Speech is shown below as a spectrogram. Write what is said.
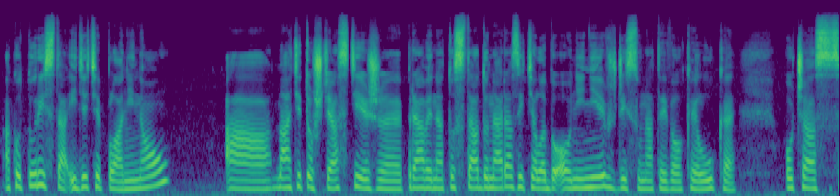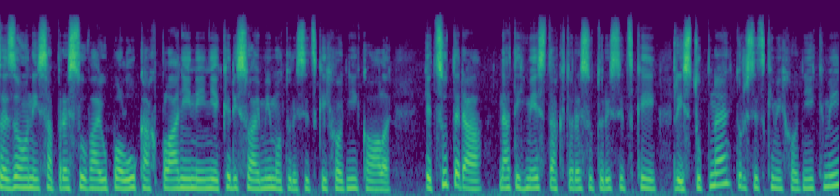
ako turista idete planinou a máte to šťastie, že práve na to stádo narazíte, lebo oni nie vždy sú na tej veľkej lúke počas sezóny sa presúvajú po lúkach planiny, niekedy sú aj mimo turistických chodníkov, ale keď sú teda na tých miestach, ktoré sú turisticky prístupné, turistickými chodníkmi,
